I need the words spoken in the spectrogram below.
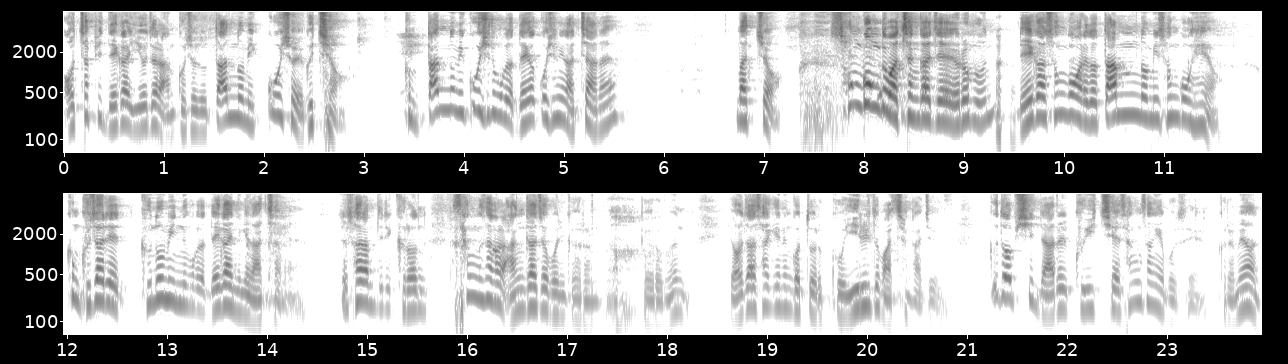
어차피 내가 이 여자를 안 꼬셔도 딴 놈이 꼬셔요. 그렇죠? 그럼 딴 놈이 꼬시는 것보다 내가 꼬시는 게 낫지 않아요? 맞죠? 성공도 마찬가지예요, 여러분. 내가 성공 안 해도 딴 놈이 성공해요. 그럼 그 자리에 그 놈이 있는 것보다 내가 있는 게 낫잖아요. 근데 사람들이 그런 상상을 안 가져보니까 그러는 거예요. 그러니까 여러분 여자 사귀는 것도 그렇고 일도 마찬가지예요. 끝없이 나를 그 위치에 상상해 보세요. 그러면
